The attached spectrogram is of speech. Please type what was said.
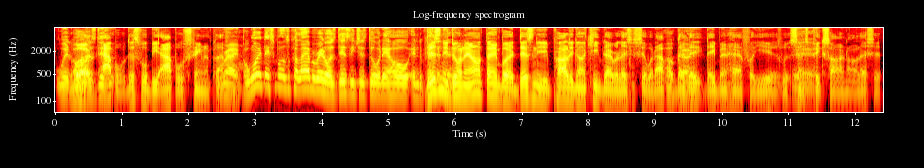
with well, or Disney, Apple. This will be Apple streaming platform, right? But weren't they supposed to collaborate, or is Disney just doing their whole independent? Disney thing? doing their own thing, but Disney probably gonna keep that relationship with Apple okay. that they they've been had for years with since yeah. Pixar and all that shit,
